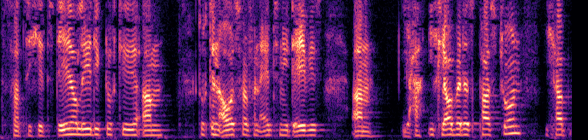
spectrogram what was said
Das hat sich jetzt eh erledigt durch die, ähm, durch den Ausfall von Anthony Davis. Ähm, ja, ich glaube, das passt schon. Ich habe,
